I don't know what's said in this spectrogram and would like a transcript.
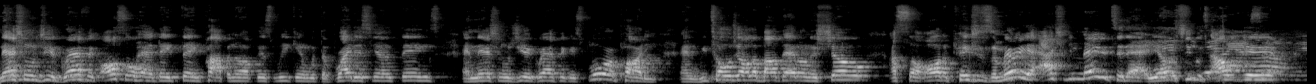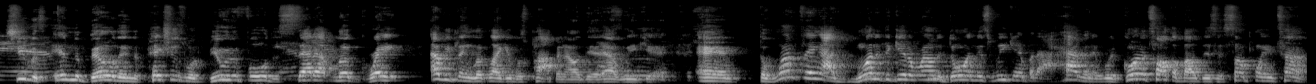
National Geographic also had their thing popping off this weekend with the brightest young things and National Geographic Explorer Party, and we told y'all about that on the show. I saw all the pictures. Zamaria actually made it to that, yo. Yeah, she she was out there. She was in the building. The pictures were beautiful. The Yeah, setup man. looked great. Everything looked like it was popping out there that weekend. And the one thing I wanted to get around to doing this weekend, but I haven't, and we're going to talk about this at some point in time.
